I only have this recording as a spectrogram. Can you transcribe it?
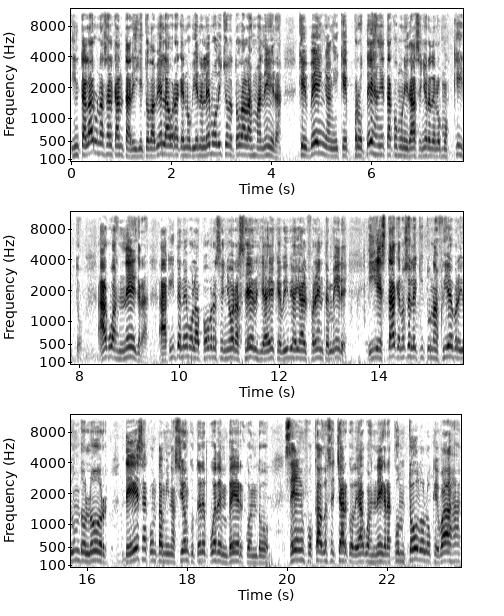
instalar unas alcantarillas y todavía es la hora que no vienen. Le hemos dicho de todas las maneras que vengan y que protejan esta comunidad, señores, de los mosquitos. Aguas negras. Aquí tenemos la pobre señora Sergia, eh, que vive ahí al frente, mire. Y está que no se le quita una fiebre y un dolor de esa contaminación que ustedes pueden ver cuando se ha enfocado ese charco de aguas negras con todo lo que baja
